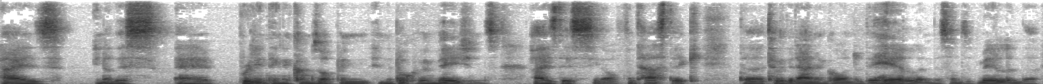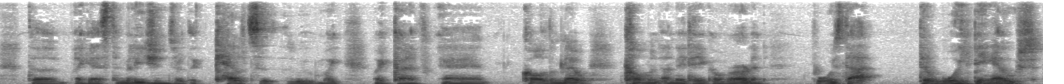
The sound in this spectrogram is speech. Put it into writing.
as you know this uh, brilliant thing that comes up in, in the Book of Invasions as this you know fantastic the two of the go under the hill and the Sons of Míl and the, the I guess the Milesians or the Celts as we might might kind of uh, call them now come and, and they take over Ireland. But was that the wiping out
